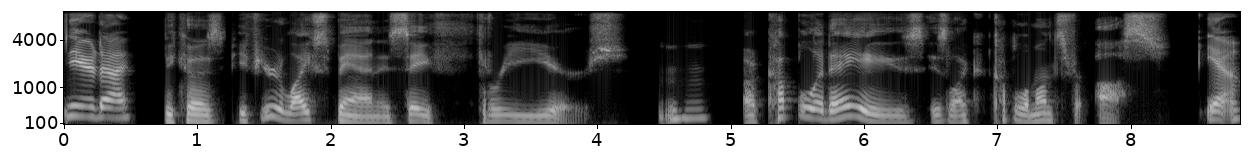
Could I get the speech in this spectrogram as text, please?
Near die. Because if your lifespan is, say, three years, Mm-hmm. a couple of days is like a couple of months for us. Yeah.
